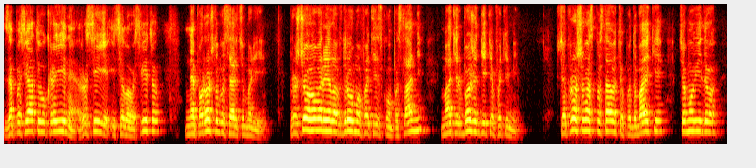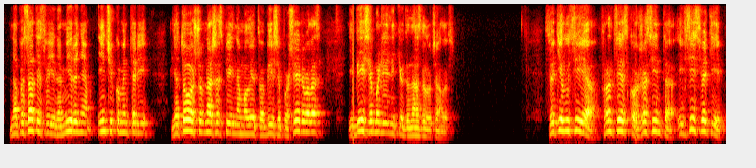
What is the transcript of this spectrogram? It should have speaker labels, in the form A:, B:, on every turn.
A: за посвяту України, Росії і цілого світу, непорочному серцю Марії, про що говорила в другому Фатінському посланні Матір Божа дітям Фатімі. Ще прошу вас поставити вподобайки цьому відео, написати свої намірення, інші коментарі, для того, щоб наша спільна молитва більше поширювалась і більше молільників до нас долучалось. Святі Луція, Франциско, Жасінта і всі святі,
